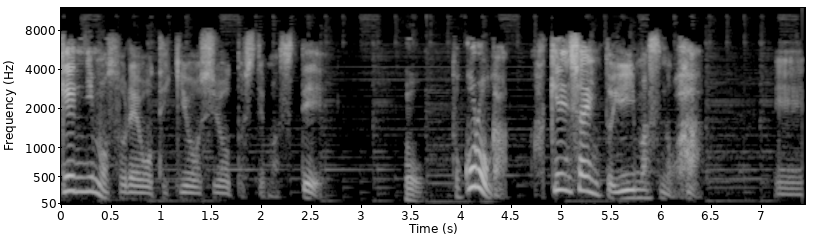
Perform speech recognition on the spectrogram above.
遣にもそれを適用しようとしてまして、ところが、派遣社員と言いますのは、えー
